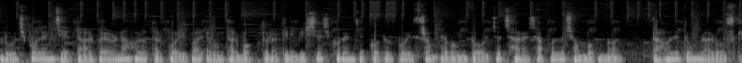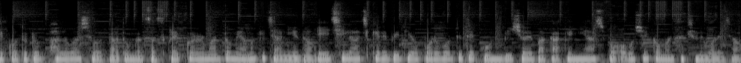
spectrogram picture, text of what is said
রুজ বলেন যে তার প্রেরণা হলো তার পরিবার এবং তার ভক্তরা তিনি বিশ্বাস করেন যে কঠোর পরিশ্রম এবং ধৈর্য ছাড়া সাফল্য সম্ভব নয়। তাহলে তোমরা রোজকে কতটুকু ভালোবাসো তা তোমরা সাবস্ক্রাইব করার মাধ্যমে আমাকে জানিয়ে দাও। এই ছিল আজকের ভিডিও পরবর্তীতে কোন বিষয় বা কাকে নিয়ে আসব অবশ্যই কমেন্ট সেকশনে বলে যাও।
